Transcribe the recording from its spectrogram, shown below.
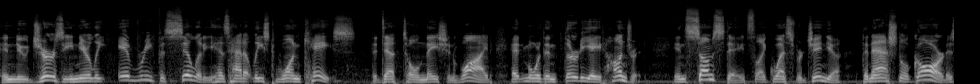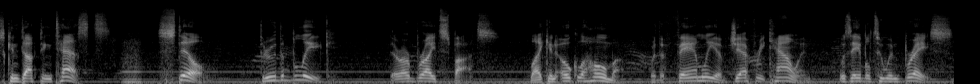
In New Jersey, nearly every facility has had at least one case. The death toll nationwide at more than 3,800. In some states, like West Virginia, the National Guard is conducting tests. Still, through the bleak, there are bright spots, like in Oklahoma, where the family of Jeffrey Cowan was able to embrace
